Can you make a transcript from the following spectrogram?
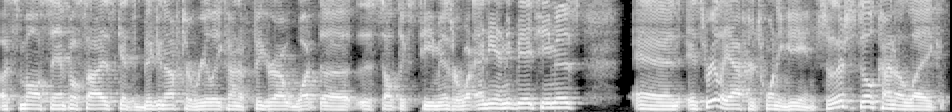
a small sample size gets big enough to really kind of figure out what the, the Celtics team is or what any NBA team is. And it's really after 20 games. So they're still kind of like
